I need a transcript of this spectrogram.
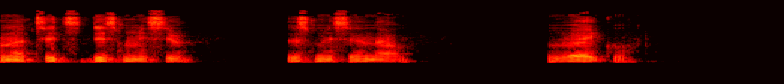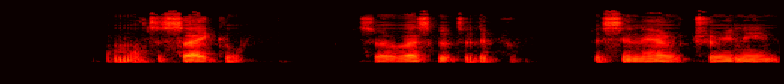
annotate this missing this missing now, vehicle motorcycle. So let's go to the, the scenario training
